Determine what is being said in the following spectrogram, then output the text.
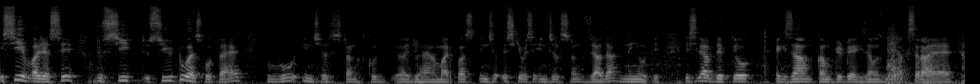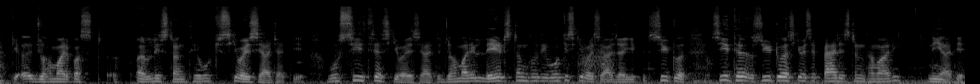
इसी वजह से जो सी सी टू एस होता है, वो इंशल स्ट्रेंथ को जो है हमारे पास इसकी वजह से इंशल स्ट्रेंथ ज़्यादा नहीं होती। इसलिए आप देखते हो एग्ज़ाम कम्पिटेटिव एग्ज़ाम्स में अक्सर आया है कि जो हमारे पास अर्ली स्ट्रेंथ है, वो किसकी वजह से आ जाती है? वो सी थ्रेस की वजह से आती है जो हमारी लेट स्ट्रेंथ होती है, वो किसकी वजह से आ जाएगी? फिर C two C C two S की वजह से पहली स्ट्रेंथ हमारी नहीं आती।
